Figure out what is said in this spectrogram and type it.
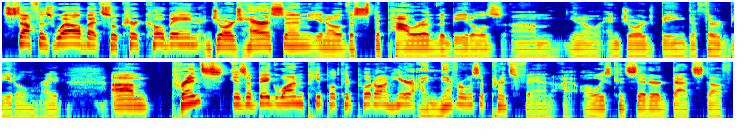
stuff as well. But so Kurt Cobain, George Harrison, you know, the the power of the Beatles, um, you know, and George being the third Beatle, right? Um, Prince is a big one people could put on here. I never was a Prince fan. I always considered that stuff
